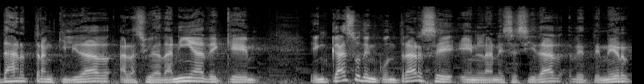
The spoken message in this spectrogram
dar tranquilidad a la ciudadanía de que en caso de encontrarse en la necesidad de tener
